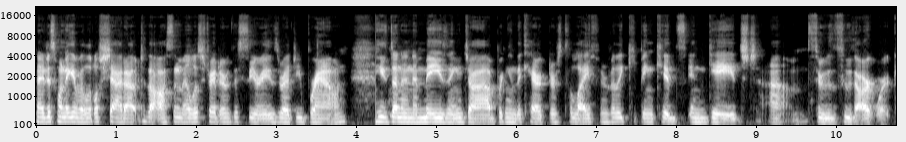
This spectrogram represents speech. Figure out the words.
And I just want to give a little shout out to the awesome illustrator of the series, Reggie Brown. He's done an amazing job bringing the characters to life and really keeping kids engaged um, through, through the artwork.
